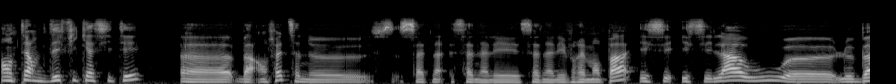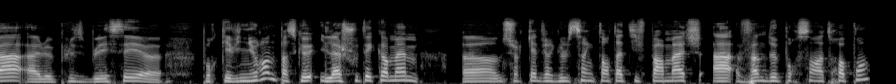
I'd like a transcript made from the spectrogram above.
en termes d'efficacité, euh, bah en fait ça ne ça, ça n'allait ça n'allait vraiment pas et c'est et c'est là où euh, le bas a le plus blessé euh, pour Kevin Durant parce que il a shooté quand même sur 4,5 tentatives par match à 22% à 3 points.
